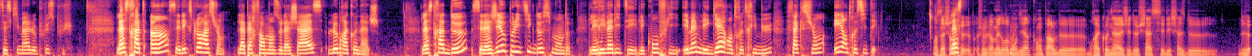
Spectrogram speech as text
C'est ce qui m'a le plus plu. La strate 1, c'est l'exploration, la performance de la chasse, le braconnage. La strate 2, c'est la géopolitique de ce monde, les rivalités, les conflits et même les guerres entre tribus, factions et entre cités. En sachant La- que, je me permets de rebondir, quand on parle de braconnage et de chasse, c'est des chasses de, de,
